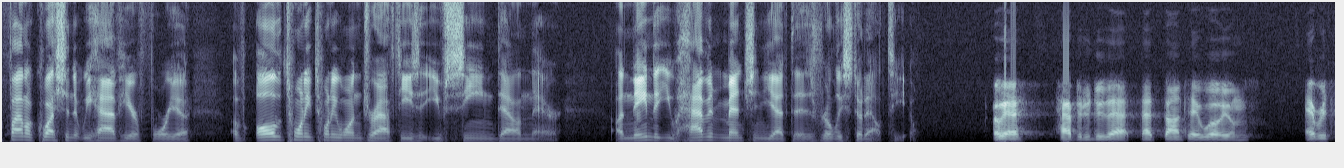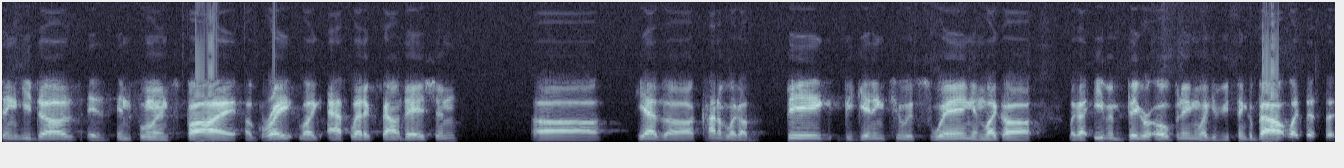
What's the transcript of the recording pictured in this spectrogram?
final question that we have here for you: of all the 2021 draftees that you've seen down there, a name that you haven't mentioned yet that has really stood out to you. Okay, happy to do that. That's Donta' Williams. Everything he does is influenced by a great like athletic foundation. Uh, he has a kind of like a big beginning to his swing and like a like an even bigger opening. Like if you think about like the, the,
